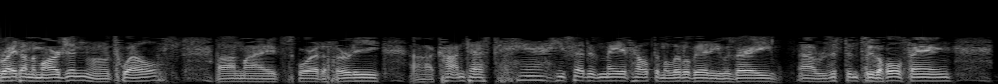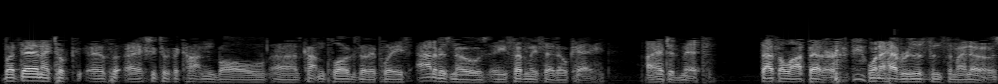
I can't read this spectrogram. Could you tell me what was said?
right on the margin, uh, 12 on my score at a 30. Uh, cotton test, yeah, he said it may have helped him a little bit. He was very uh, resistant to the whole thing. But then I took, uh, I actually took the cotton ball, uh, cotton plugs that I placed out of his nose, and he suddenly said, "Okay, I have to admit, that's a lot better when I have resistance to my nose."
